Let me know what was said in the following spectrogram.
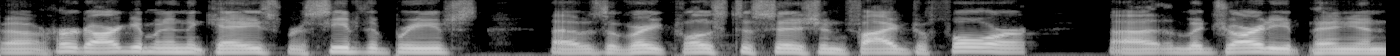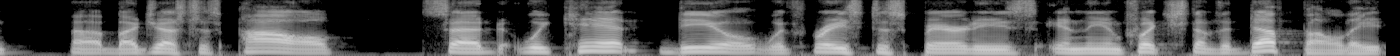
uh, heard argument in the case, received the briefs. Uh, it was a very close decision, five to four. Uh, the majority opinion uh, by Justice Powell said we can't deal with race disparities in the infliction of the death penalty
